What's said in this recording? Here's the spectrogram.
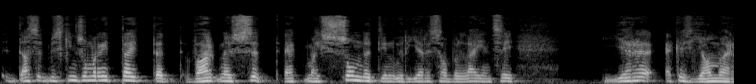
dan is dit miskien sommer net tyd dat waar ek nou sit, ek my sonde teenoor die Here sal bely en sê Here, ek is jammer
